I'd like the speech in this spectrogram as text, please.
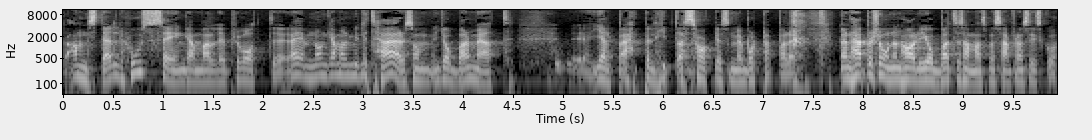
anställd hos sig en gammal privat, eh, nej, någon gammal militär som jobbar med att eh, hjälpa Apple hitta saker som är borttappade. Men den här personen har jobbat tillsammans med San Francisco.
